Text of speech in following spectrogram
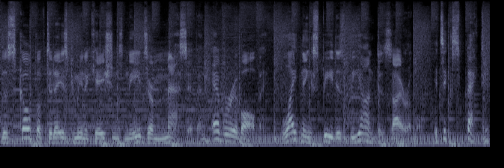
The scope of today's communications needs are massive and ever evolving. Lightning speed is beyond desirable, it's expected.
